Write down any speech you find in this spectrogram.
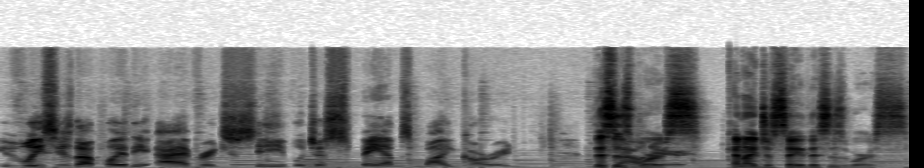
At least he's not playing the average Steve, which just spams minecart. This is worse. Can I just say this is worse?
